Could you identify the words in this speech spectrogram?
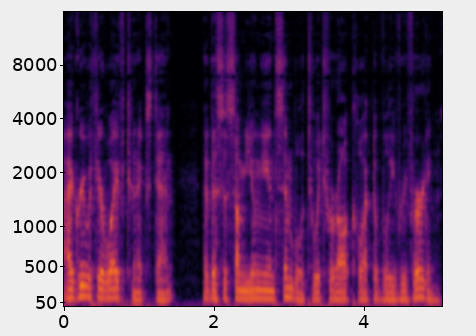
I agree with your wife to an extent that this is some Jungian symbol to which we're all collectively reverting.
